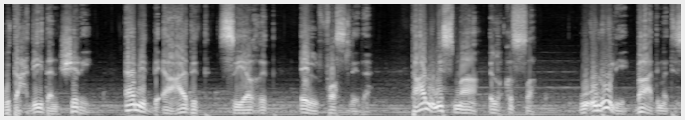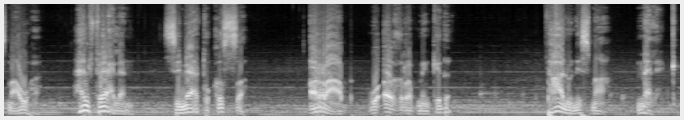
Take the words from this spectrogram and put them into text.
وتحديدا شيري قامت بإعادة صياغة الفصل ده. تعالوا نسمع القصة وقولوا لي بعد ما تسمعوها هل فعلا سمعتوا قصة أرعب وأغرب من كده؟ تعالوا نسمع ملك.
